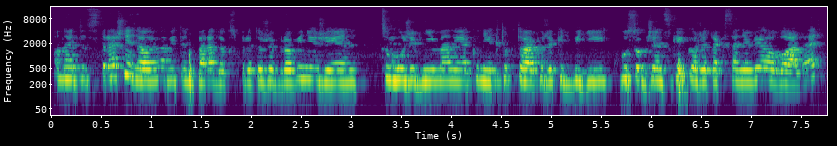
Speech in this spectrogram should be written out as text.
Ono je to strašne zaujímavý ten paradox, pretože v rovine žien sú muži vnímaní ako niekto, kto akože keď vidí kúsok ženskej kože, tak sa nevie ovládať.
